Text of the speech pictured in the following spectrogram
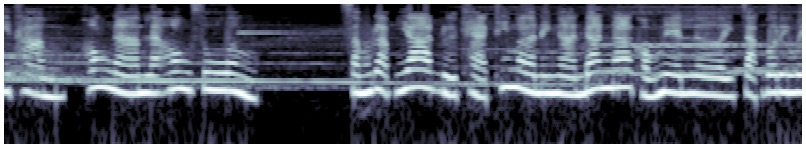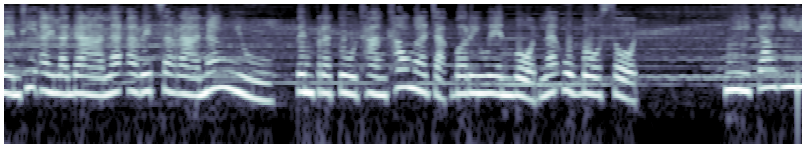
ภิธรรม ห้องน้ำและห้องส้วม สำหรับญาติหรือแขกที่มาในงานด้านหน้าของเมนเลย จากบริเวณที่ไอลดาและอริสรานั่งอยู่ เป็นประตูทางเข้ามาจากบริเวณโบสถ์และอุโบสถ มีเก้าอี้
